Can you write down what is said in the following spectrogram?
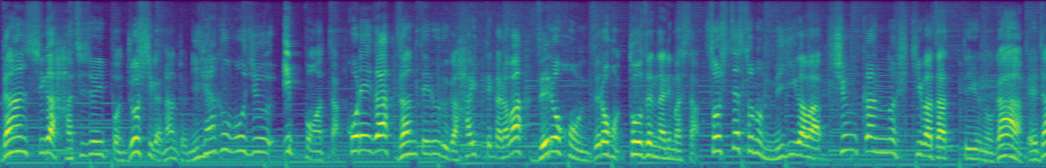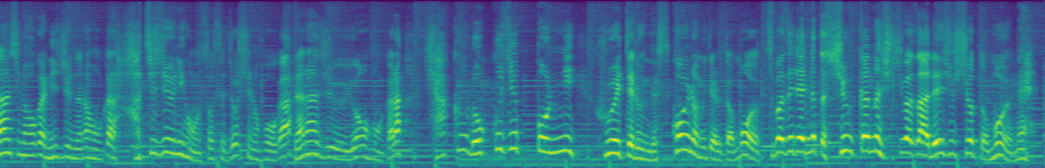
男子が81本女子がなんと251本あった。これが暫定ルールが入ってからは0本0本当然なりました。そしてその右側瞬間の引き技っていうのがえ男子の方が27本から82本そして女子の方が74本から160本に増えてるんです。こういうのを見てるともうつばぜり合いになった瞬間の引き技練習しようと思うよね。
